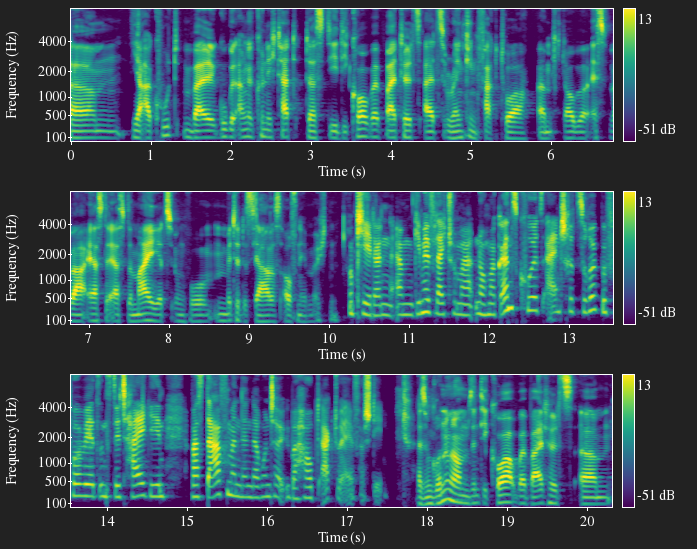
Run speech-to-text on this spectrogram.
ähm, ja akut, weil Google angekündigt hat, dass die, die Core Web Vitals als Ranking-Faktor, ähm, ich glaube, es war erst der 1. Mai, jetzt irgendwo Mitte des Jahres aufnehmen möchten. Okay, dann ähm, gehen wir vielleicht schon mal noch mal ganz kurz einen Schritt zurück, bevor wir jetzt ins Detail gehen. Was darf man denn darunter überhaupt aktuell verstehen? Also im Grunde genommen sind die Core Web Vitals ähm,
